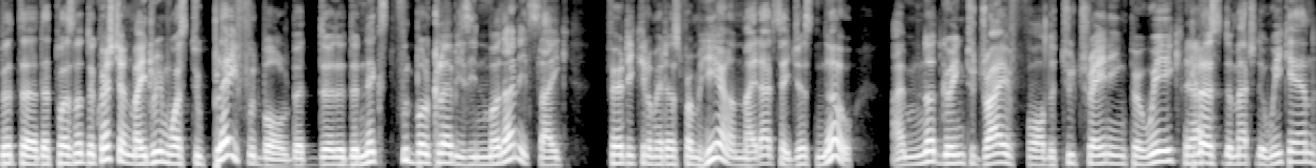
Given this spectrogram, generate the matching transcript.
But uh, that was not the question. My dream was to play football. But the, the next football club is in Modane. It's like 30 kilometers from here. And my dad said, just no. I'm not going to drive for the two training per week Yeah. plus the match the weekend.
